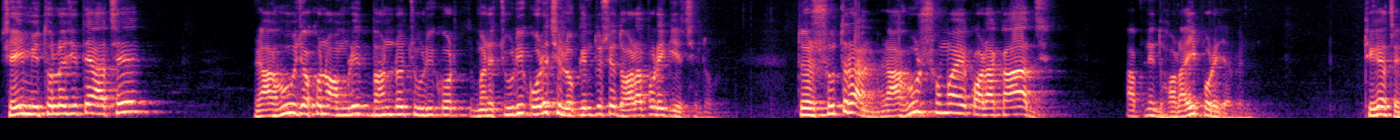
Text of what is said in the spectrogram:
সেই মিথোলজিতে আছে রাহু যখন অমৃত ভাণ্ড চুরি কর মানে চুরি করেছিল, কিন্তু সে ধরা পড়ে গিয়েছিল। তো সুতরাং রাহুর সময়ে করা কাজ, আপনি ধরাই পড়ে যাবেন। ঠিক আছে?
